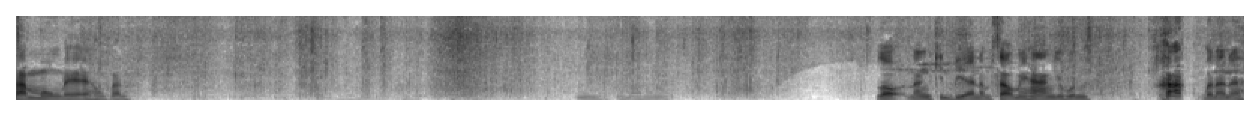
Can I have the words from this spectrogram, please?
สามโมงได้ของกัน เรานั่งกินเบียร์น้ำเศร้าไม่ห่างอยู่คนคักบ้านะนะ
